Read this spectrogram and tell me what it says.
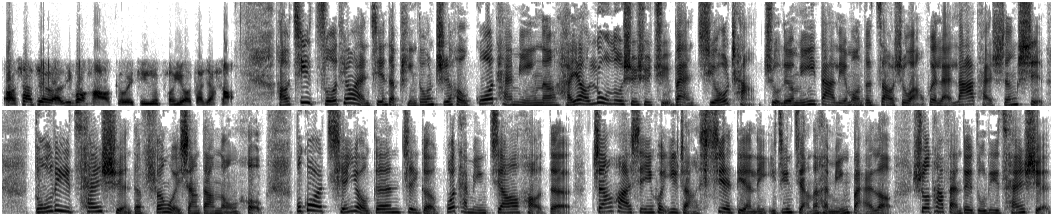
哦，上线了，立峰好，各位听众朋友，大家好。好，继昨天晚间的屏东之后，郭台铭呢还要陆陆续续举办九场主流民意大联盟的造势晚会来拉抬声势，独立参选的氛围相当浓厚。不过，前有跟这个郭台铭交好的彰化县议会议长谢点林已经讲得很明白了，说他反对独立参选，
